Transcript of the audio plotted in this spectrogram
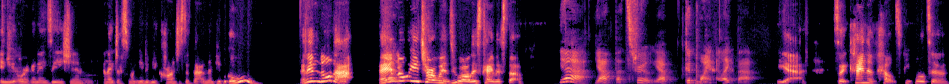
in the organization. Mm-hmm. And I just want you to be conscious of that. And then people go, Oh, I didn't know that. I yeah. didn't know HR went through all this kind of stuff. Yeah, yeah, that's true. Yep. Good point. I like that. Yeah. So it kind of helps people to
